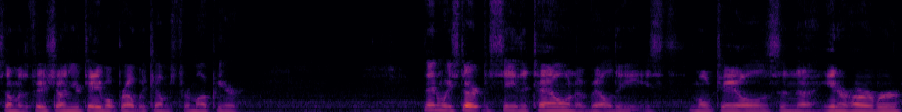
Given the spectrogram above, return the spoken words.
Some of the fish on your table probably comes from up here. Then we start to see the town of Valdez, motels and the inner harbor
